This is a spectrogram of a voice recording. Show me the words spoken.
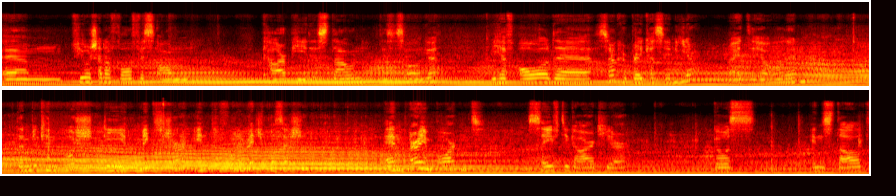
Um, fuel shut-off valve is on, carb heat is down, this is all good. We have all the circuit breakers in here, right, they are all in. Then we can push the mixture into fully rich position. And very important, safety guard here goes installed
